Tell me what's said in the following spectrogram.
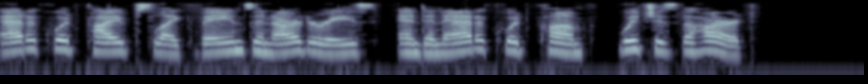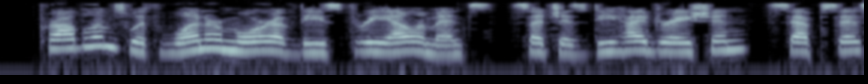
adequate pipes like veins and arteries, and an adequate pump, which is the heart. Problems with one or more of these three elements, such as dehydration, sepsis,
